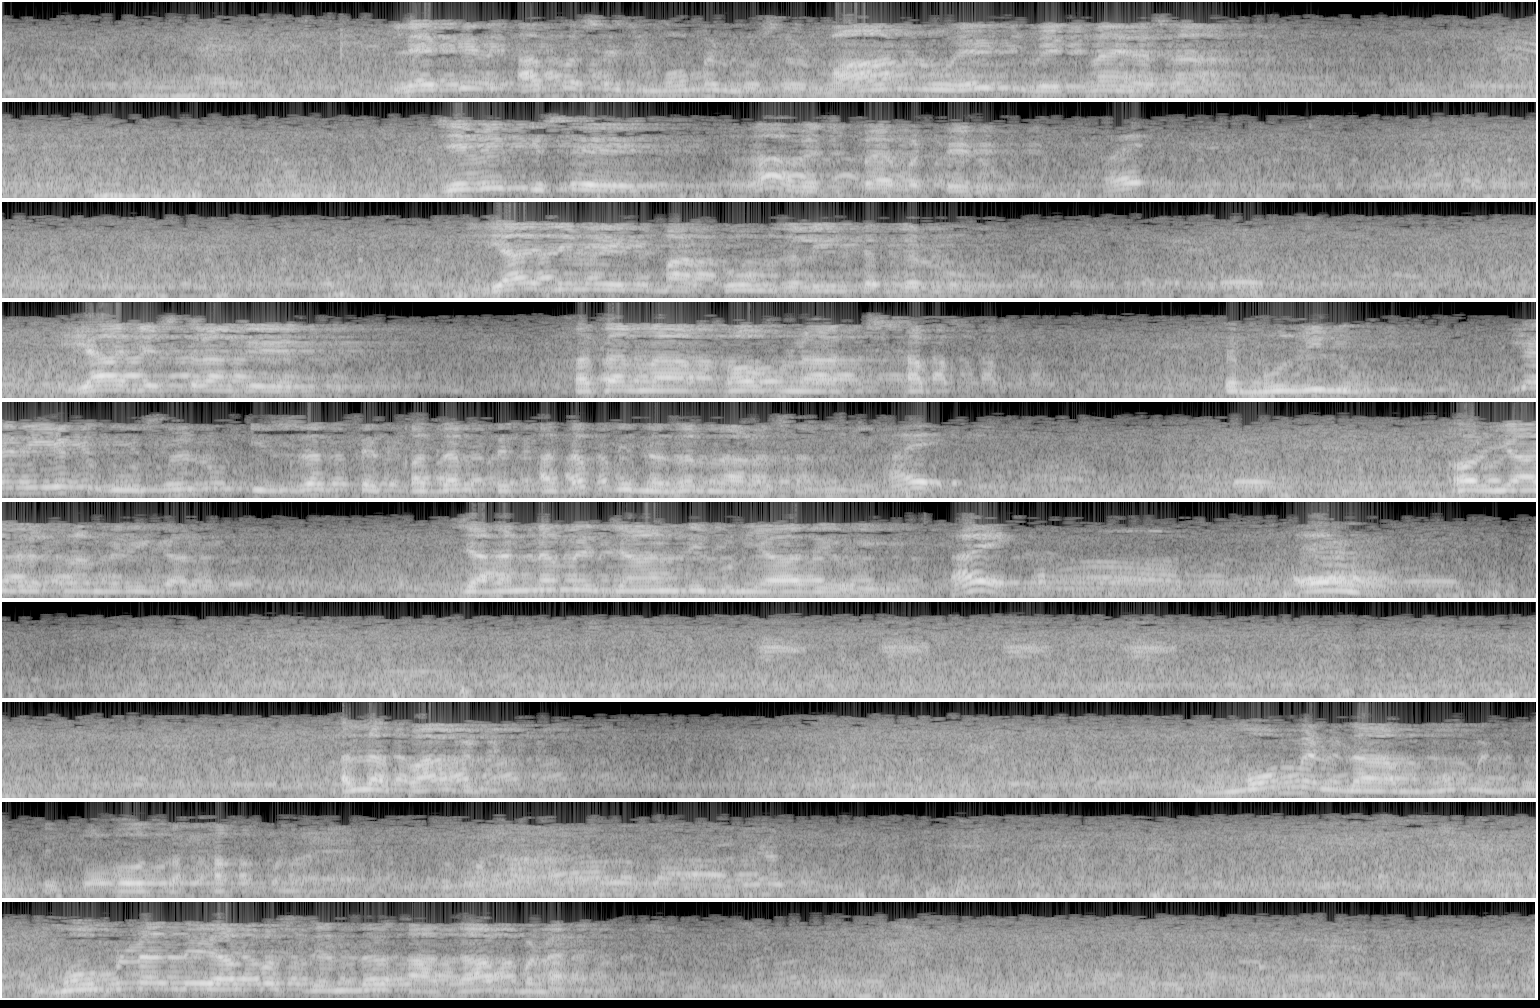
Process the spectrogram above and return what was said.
لیکن آپس مومن مسلمان یہ ویکنا ہے اصا جی کسی راہ پہ وٹے یا جی ایک محکوم زلیل ڈنگر نو۔ یا جس طرح کے خطرناک خوفناک سب بوزی نو۔ یعنی ایک دوسرے نو عزت تے قدر تے ادب کی نظر نہ سمجھ اور یاد رکھنا میری گل جہنم میں جان دی بنیاد ہی ہوئی اللہ پاک نے مومن دا مومن دے بہت حق بنایا مومنا نے آپس کے اندر آداب بنایا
